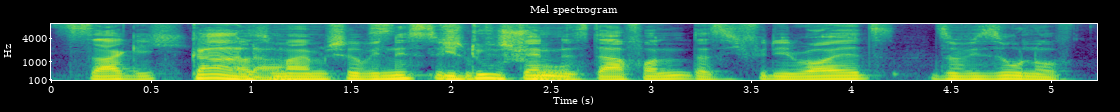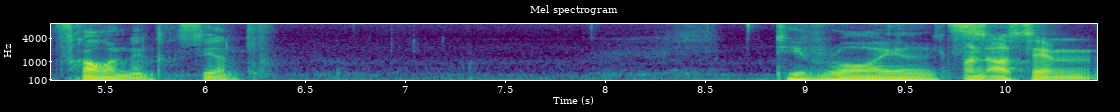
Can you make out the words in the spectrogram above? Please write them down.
Sage ich Gala. aus meinem chauvinistischen. Verständnis davon, dass sich für die Royals sowieso nur Frauen interessieren. Die Royals. Und aus dem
